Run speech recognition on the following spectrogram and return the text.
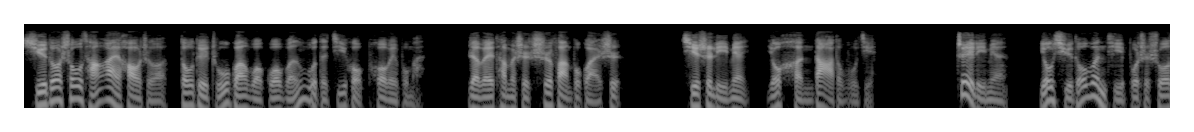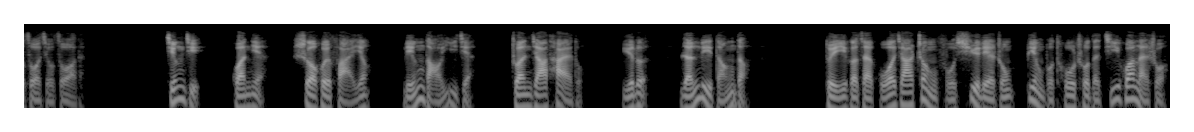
许多收藏爱好者都对主管我国文物的机构颇为不满，认为他们是吃饭不管事。其实里面有很大的误解，这里面有许多问题不是说做就做的。经济观念、社会反应、领导意见、专家态度、舆论、人力等等。对一个在国家政府序列中并不突出的机关来说，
